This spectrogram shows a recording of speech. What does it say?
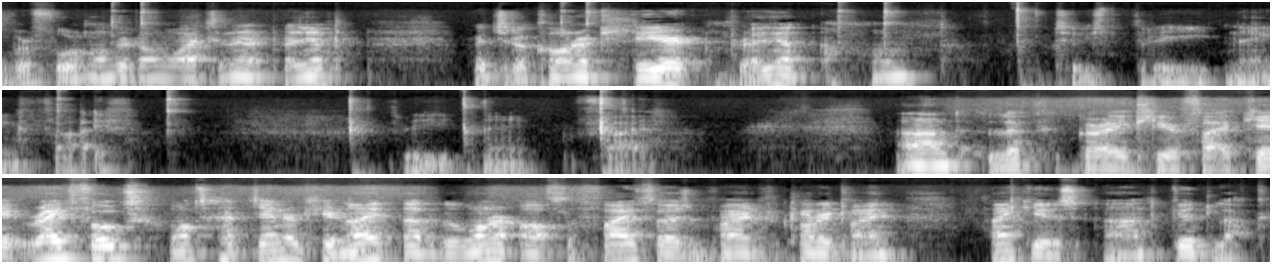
Over 400 on watching it, brilliant. Richard O'Connor clear, brilliant. One, two, three, nine, five. Three, nine, five. And look, very clear 5k. Right folks, once I hit generated here now, that'll be winner of the £5,000 for £20. Thank yous and good luck.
